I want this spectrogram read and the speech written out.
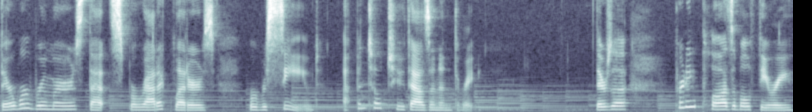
there were rumors that sporadic letters were received up until 2003. There's a pretty plausible theory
